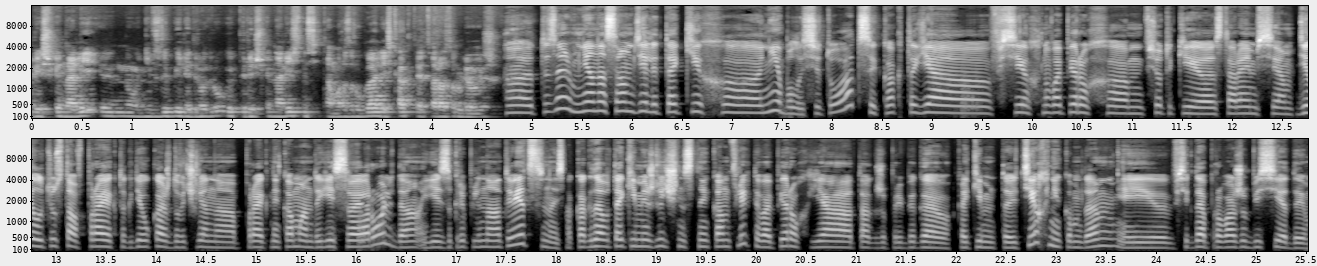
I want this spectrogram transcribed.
перешли на ли, ну, не взлюбили друг друга, перешли на личности, там разругались. Как ты это разруливаешь? А, ты знаешь, у меня на самом деле таких э, не было ситуаций. Как-то я всех, ну, во-первых, эм, все-таки стараемся делать устав проекта, где у каждого члена проектной команды есть своя роль, да, есть закреплена ответственность. А когда вот такие межличностные конфликты, во-первых, я также прибегаю к каким-то техникам, да, и всегда провожу беседы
